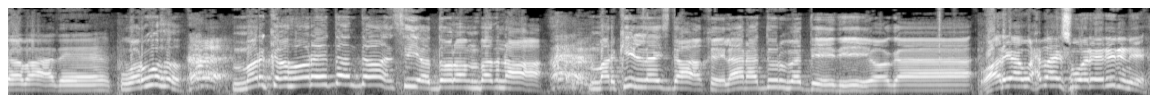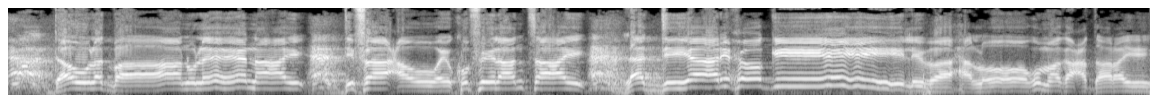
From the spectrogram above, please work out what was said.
dabadeed war wuxuu marka hore dandaansiya dolan badnaa markii laysdaaqilana durbadeedii ogaa waaryaa waxba iswareerinine dawlad baannu leenahay difaaca way ku filan tahay diyaari xooggii libaaxa loogu magac daray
